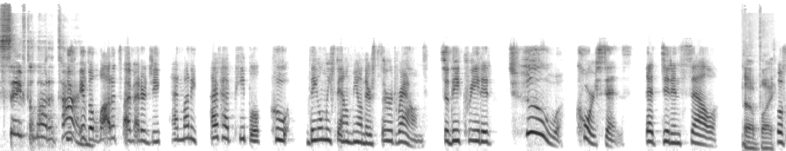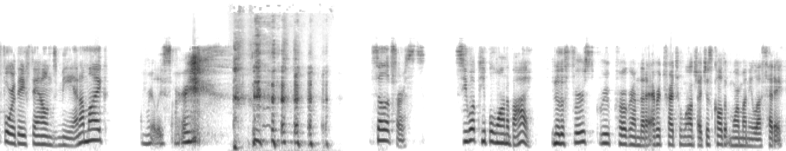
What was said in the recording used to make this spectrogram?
Saved a lot of time. saved a lot of time, energy, and money. I've had people who they only found me on their third round. So they created two courses that didn't sell oh boy. before they found me. And I'm like, I'm really sorry. Sell it first. See what people want to buy. You know, the first group program that I ever tried to launch, I just called it More Money, Less Headache,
